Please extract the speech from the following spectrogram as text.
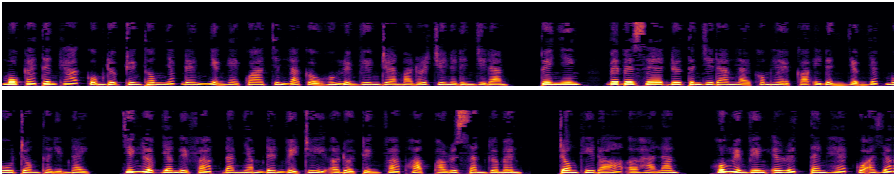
Một cái tên khác cũng được truyền thông nhắc đến những ngày qua chính là cựu huấn luyện viên Real Madrid Zinedine Zidane. Tuy nhiên, BBC đưa tin Zidane lại không hề có ý định dẫn dắt Mu trong thời điểm này. Chiến lược gia người Pháp đang nhắm đến vị trí ở đội tuyển Pháp hoặc Paris Saint-Germain. Trong khi đó ở Hà Lan, huấn luyện viên Erik ten Hag của Ajax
